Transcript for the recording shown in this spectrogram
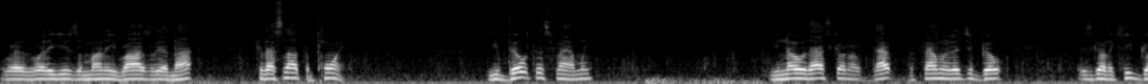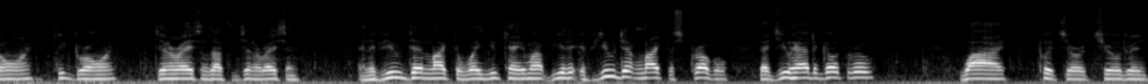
whether whether use the money wisely or not. Because that's not the point. You built this family. You know that's gonna that the family that you built is gonna keep going, keep growing, generations after generation. And if you didn't like the way you came up, you if you didn't like the struggle that you had to go through, why put your children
